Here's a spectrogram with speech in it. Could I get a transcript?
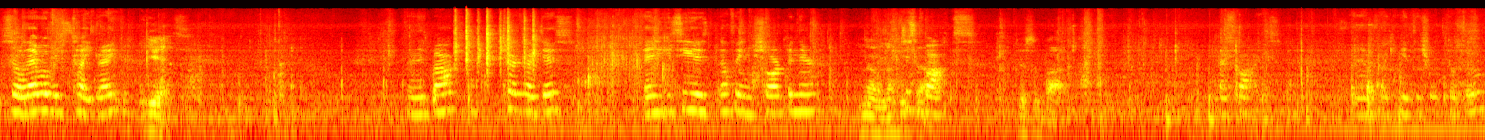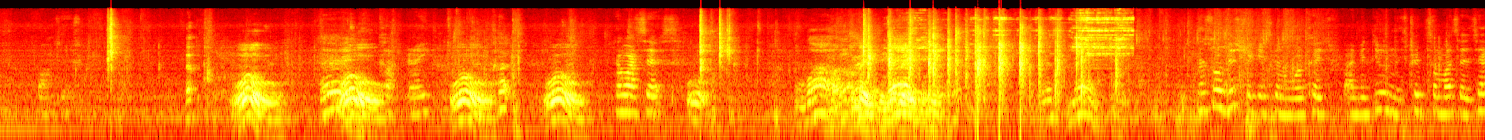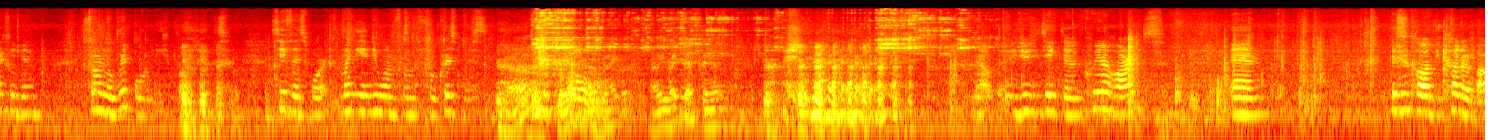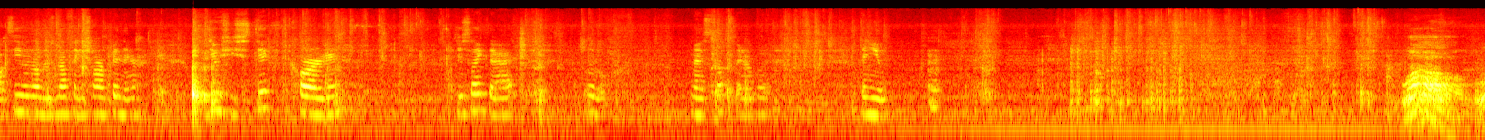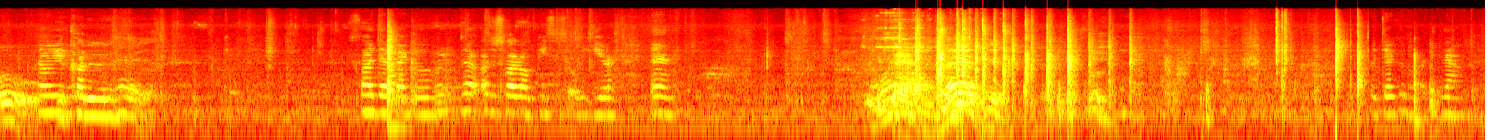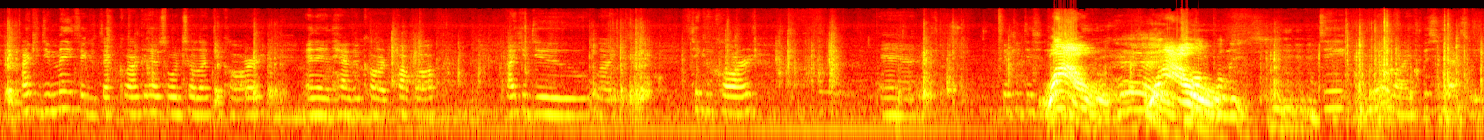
So that rope is tight, right? Yes. And this box turns like this. And you can see there's nothing sharp in there. No, nothing. Just a box. Just a box. That's box. And if I can get this rope to go through, watch this. Whoa. Hey. Whoa. Cut, right? Whoa. Cut. Whoa. Now watch this. Whoa. Wow. Amazing, amazing. That's magic. That's what this trick is gonna work because I've been doing this trick so much that it's actually been starting to rip on me. See if this works. Might need a new one for, for Christmas. Oh. Do you write that down? Now, you usually take the Queen of Hearts, and this is called the cutter box, even though there's nothing sharp in there. What you do is you stick the card in, just like that. A little messed up there, but then you Wow. Whoa. You you cut it in half. slide that back over. I'll just slide all the pieces over here, and Look at that. Magic. A deck of cards. Now, I could do many things with deck of cards. I can have someone select a card and then have the card pop up. I could do, like, take a card and make it this. Wow! Hey, Wow. call the police. See, in real life, this is actually,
